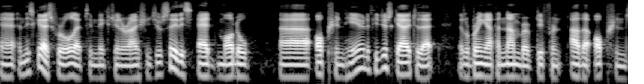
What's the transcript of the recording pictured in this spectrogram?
uh, and this goes for all APSIM next generations, you'll see this add model uh, option here, and if you just go to that, it'll bring up a number of different other options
